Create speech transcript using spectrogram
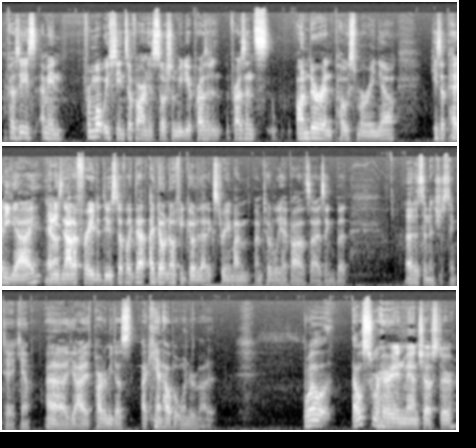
because he's, I mean, from what we've seen so far in his social media president presence under and post Mourinho, he's a petty guy and Yeah. he's not afraid to do stuff like that. I don't know if he'd go to that extreme. I'm I'm totally hypothesizing, but. That is an interesting take. Yeah. Uh, yeah, I, part of me does. I can't help but wonder about it. Well, elsewhere in Manchester,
